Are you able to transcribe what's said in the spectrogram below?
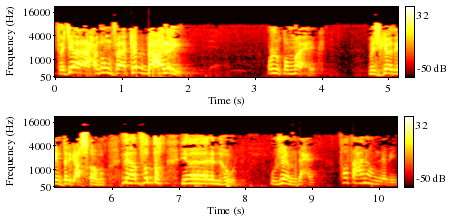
فجاء أحدهم فأكب علي رجل طماح هيك. مش قادر يمتلك أعصابه. ذهب فضة. يا للهول. وجاء مدحه فطعنه النبي.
